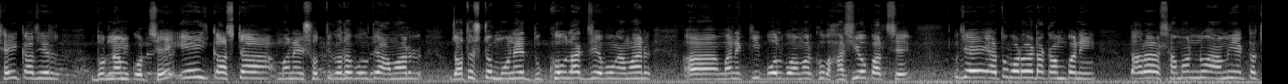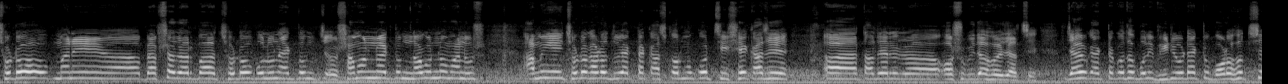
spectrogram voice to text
সেই কাজের দুর্নাম করছে। এই কাজটা মানে সত্যি কথা বলতে আমার যথেষ্ট মনে দুঃখও লাগছে এবং আমার মানে কি বলব, আমার খুব হাসিও পাচ্ছে যে এত বড় একটা কোম্পানি তারা সামান্য আমি একটা ছোট মানে ব্যবসাদার বা ছোট বলুন একদম, সামান্য একদম নগণ্য মানুষ, আমি এই ছোটোখাটো দু একটা কাজকর্ম করছি, সে কাজে তাদের অসুবিধা হয়ে যাচ্ছে। যাই হোক, একটা কথা বলি, ভিডিওটা একটু বড় হচ্ছে।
